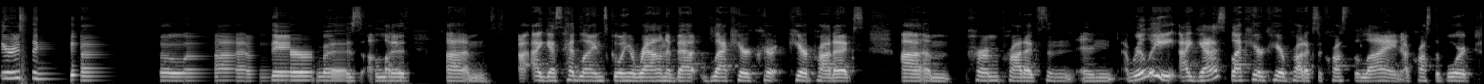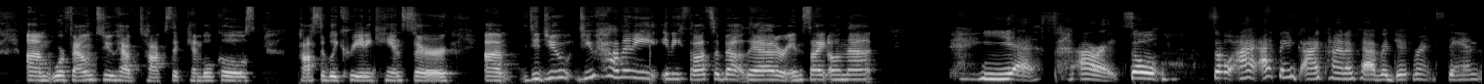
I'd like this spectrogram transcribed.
years ago, um, there was a lot of um, I guess headlines going around about black hair care products, um, perm products, and and really, I guess black hair care products across the line, across the board, um, were found to have toxic chemicals, possibly creating cancer. Um, did you do you have any any thoughts about that or insight on that? Yes. All right. So so I, I think I kind of have a different stance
